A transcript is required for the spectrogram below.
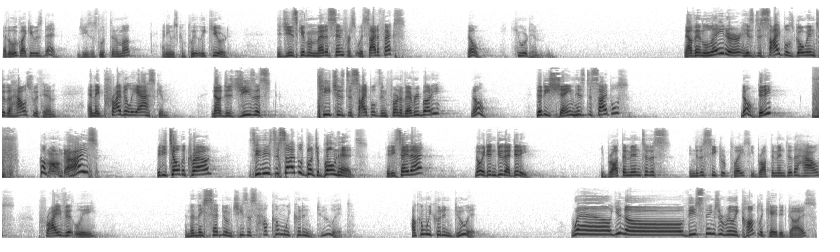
that it looked like he was dead. Jesus lifted him up, and he was completely cured. Did Jesus give him medicine for, with side effects? No, he cured him. Now, then later, his disciples go into the house with him and they privately ask him. Now, does Jesus teach his disciples in front of everybody? No. Did he shame his disciples? No. Did he? Pfft, come on, guys. Did he tell the crowd? See these disciples, bunch of boneheads. Did he say that? No, he didn't do that, did he? He brought them into, this, into the secret place. He brought them into the house privately and then they said to him, Jesus, how come we couldn't do it? How come we couldn't do it? Well, you know, these things are really complicated, guys.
